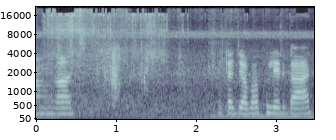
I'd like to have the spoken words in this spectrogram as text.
আম গাছ, এটা জবা ফুলের গাছ।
